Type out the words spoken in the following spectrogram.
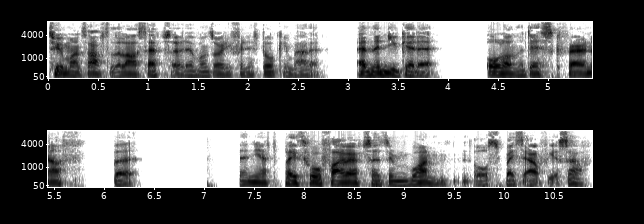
two months after the last episode. Everyone's already finished talking about it, and then you get it all on the disc. Fair enough, but then you have to play through all five episodes in one, or space it out for yourself.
